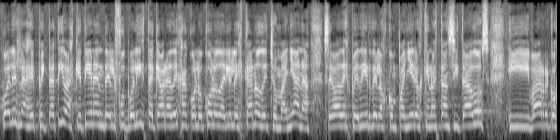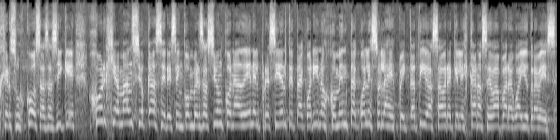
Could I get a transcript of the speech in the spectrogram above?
cuáles las expectativas que tienen del futbolista que ahora deja Colo Colo, Darío Lescano, de hecho mañana se va a despedir de los compañeros que no están citados y va a recoger sus cosas, así que Jorge Amancio Cáceres, en conversación con ADN, el presidente Tacuarí nos comenta cuáles son las expectativas ahora que Lescano se va a Paraguay otra vez.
